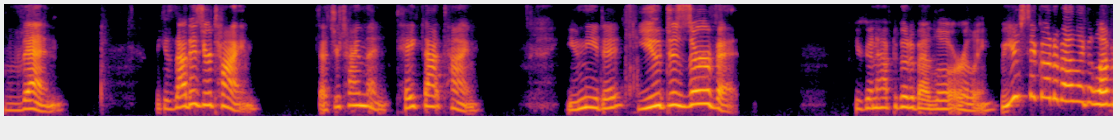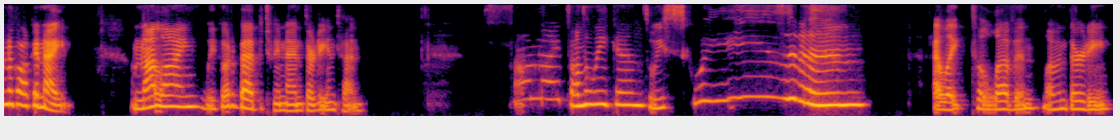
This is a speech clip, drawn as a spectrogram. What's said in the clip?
then, because that is your time. That's your time then. Take that time. You need it. You deserve it. You're going to have to go to bed a little early. We used to go to bed like 11 o'clock at night. I'm not lying. We go to bed between 9 30 and 10. Some nights on the weekends, we squeeze it in at like to 11, 11 30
